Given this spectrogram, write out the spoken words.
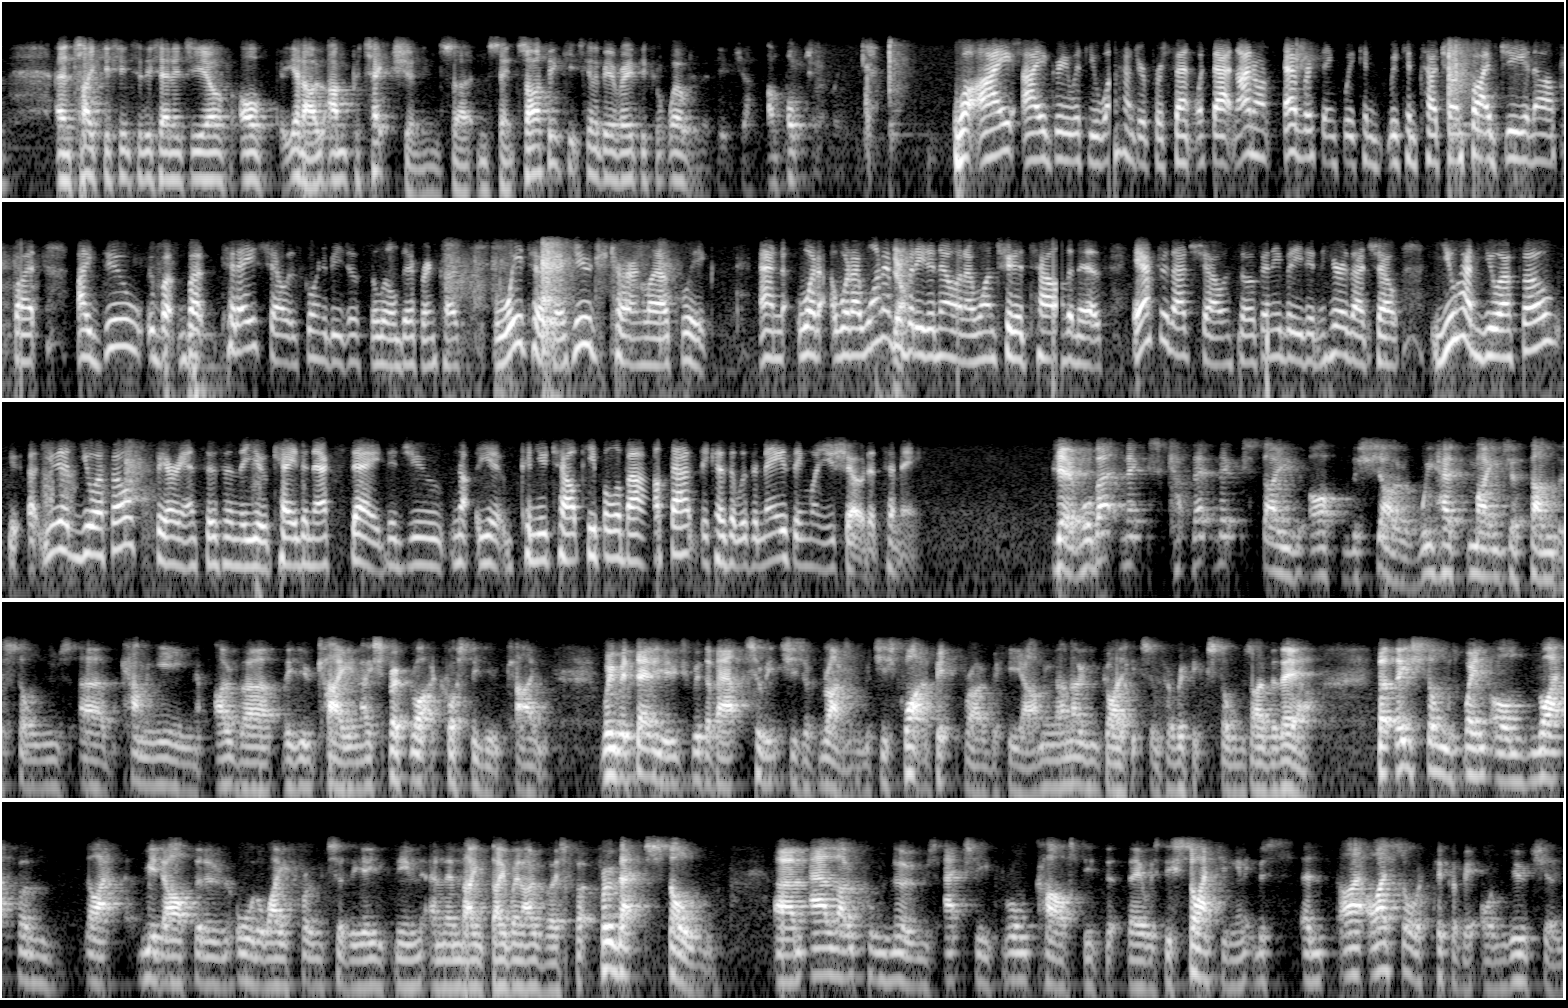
and take us into this energy of, of you know unprotection in certain sense. So I think it's going to be a very different world in the future, unfortunately. Well, I, I agree with you 100% with that, and I don't ever think we can we can touch on 5G enough. But I do. But but today's show is going to be just a little different because we took a huge turn last week and what what I want everybody yeah. to know, and I want you to tell them is after that show. And so, if anybody didn't hear that show, you had UFO you had UFO experiences in the UK the next day. Did you? Not, you can you tell people about that because it was amazing when you showed it to me. Yeah, well, that next that next day after the show, we had major thunderstorms uh, coming in over the UK, and they spread right across the UK we were deluged with about two inches of rain, which is quite a bit for over here. I mean, I know you guys get some horrific storms over there, but these storms went on right from like mid-afternoon all the way through to the evening, and then they, they went over us. But through that storm, um, our local news actually broadcasted that there was this sighting, and it was, and I, I saw a clip of it on YouTube.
